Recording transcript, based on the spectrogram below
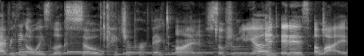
Everything always looks so picture perfect on social media, and it is a lie.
